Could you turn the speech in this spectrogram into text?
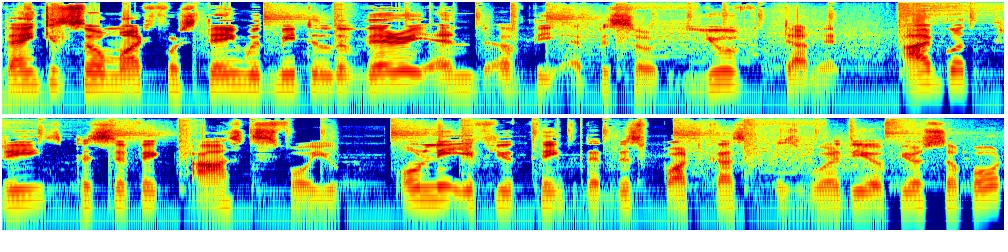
Thank you so much for staying with me till the very end of the episode. You've done it. I've got three specific asks for you, only if you think that this podcast is worthy of your support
